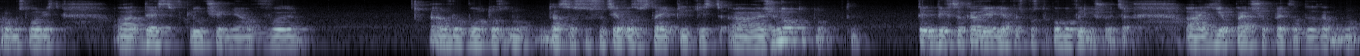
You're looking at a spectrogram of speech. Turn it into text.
промисловість, десь включення в, в роботу ну, да, су- су- суттєво зростає кількість жінок. Тобто дефіцит якось поступово вирішується. А, Є перші приклади ну,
